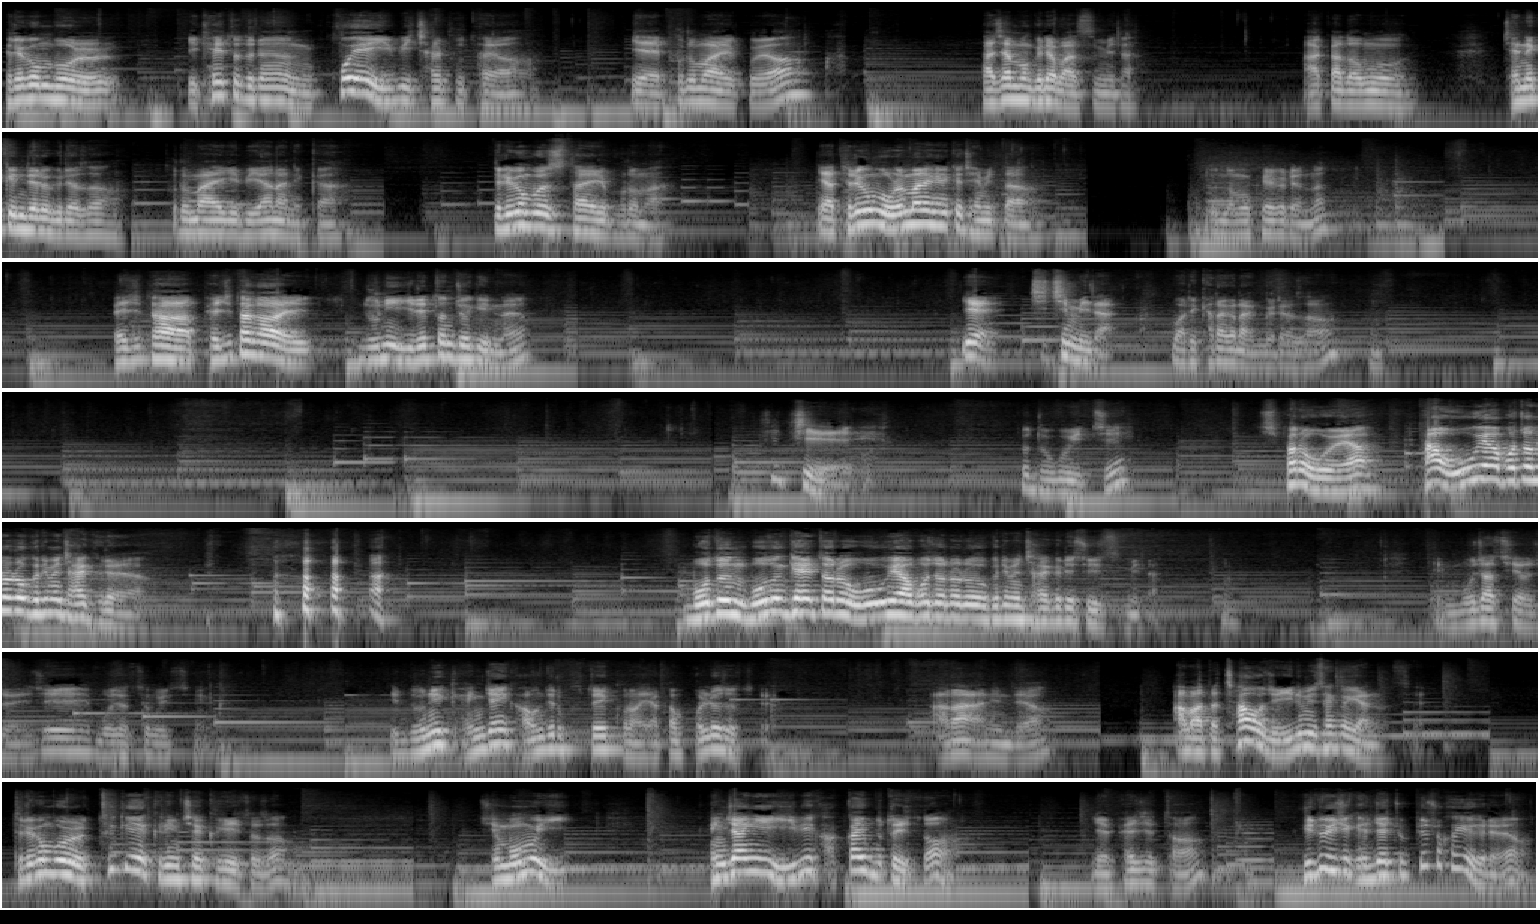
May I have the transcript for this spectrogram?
드래곤볼 이 캐릭터들은 코에 입이 잘 붙어요. 예, 부르마 있고요. 다시 한번 그려봤습니다. 아까 너무 제 느낌대로 그려서 부르마에게 미안하니까 드래곤볼 스타일 부르마. 야, 드래곤볼 오랜만에 그리니까 재밌다. 눈 너무 크게 그렸나? 베지타 베지타가 눈이 이랬던 적이 있나요? 예, 지칩니다. 머리카락을 안 그려서. 치치. 또 누구 있지? 18호 오해야? 다 오해야 버전으로 그리면 잘 그려요. 모든 모든 캐릭터를 오해야 버전으로 그리면 잘 그릴 수 있습니다. 이 모자 씌워줘야지. 모자 쓰고 있으니까. 이 눈이 굉장히 가운데로 붙어 있구나. 약간 벌려졌어요. 알아 아닌데요. 아 맞다 차오죠. 이름이 생각이 안 났어요. 드래곤볼 특유의 그림체 그게 있어서 지금 보면 이, 굉장히 입이 가까이 붙어 있어. 얘 베지터. 귀도 이제 굉장히 좀 뾰족하게 그려요.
